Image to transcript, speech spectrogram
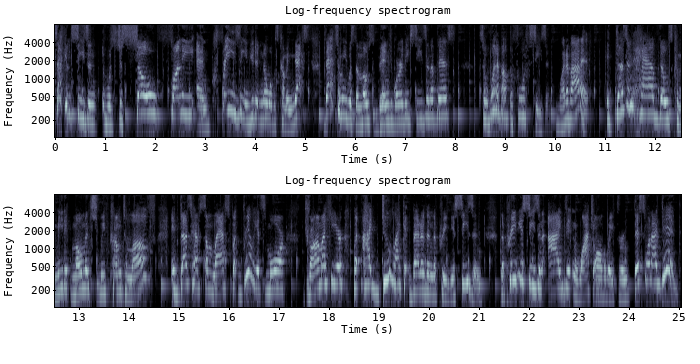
second season was just so funny and crazy, and you didn't know what was coming next. That to me was the most binge worthy season of this. So what about the fourth season? What about it? It doesn't have those comedic moments we've come to love. It does have some laughs, but really it's more drama here. But I do like it better than the previous season. The previous season I didn't watch all the way through. This one I did.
